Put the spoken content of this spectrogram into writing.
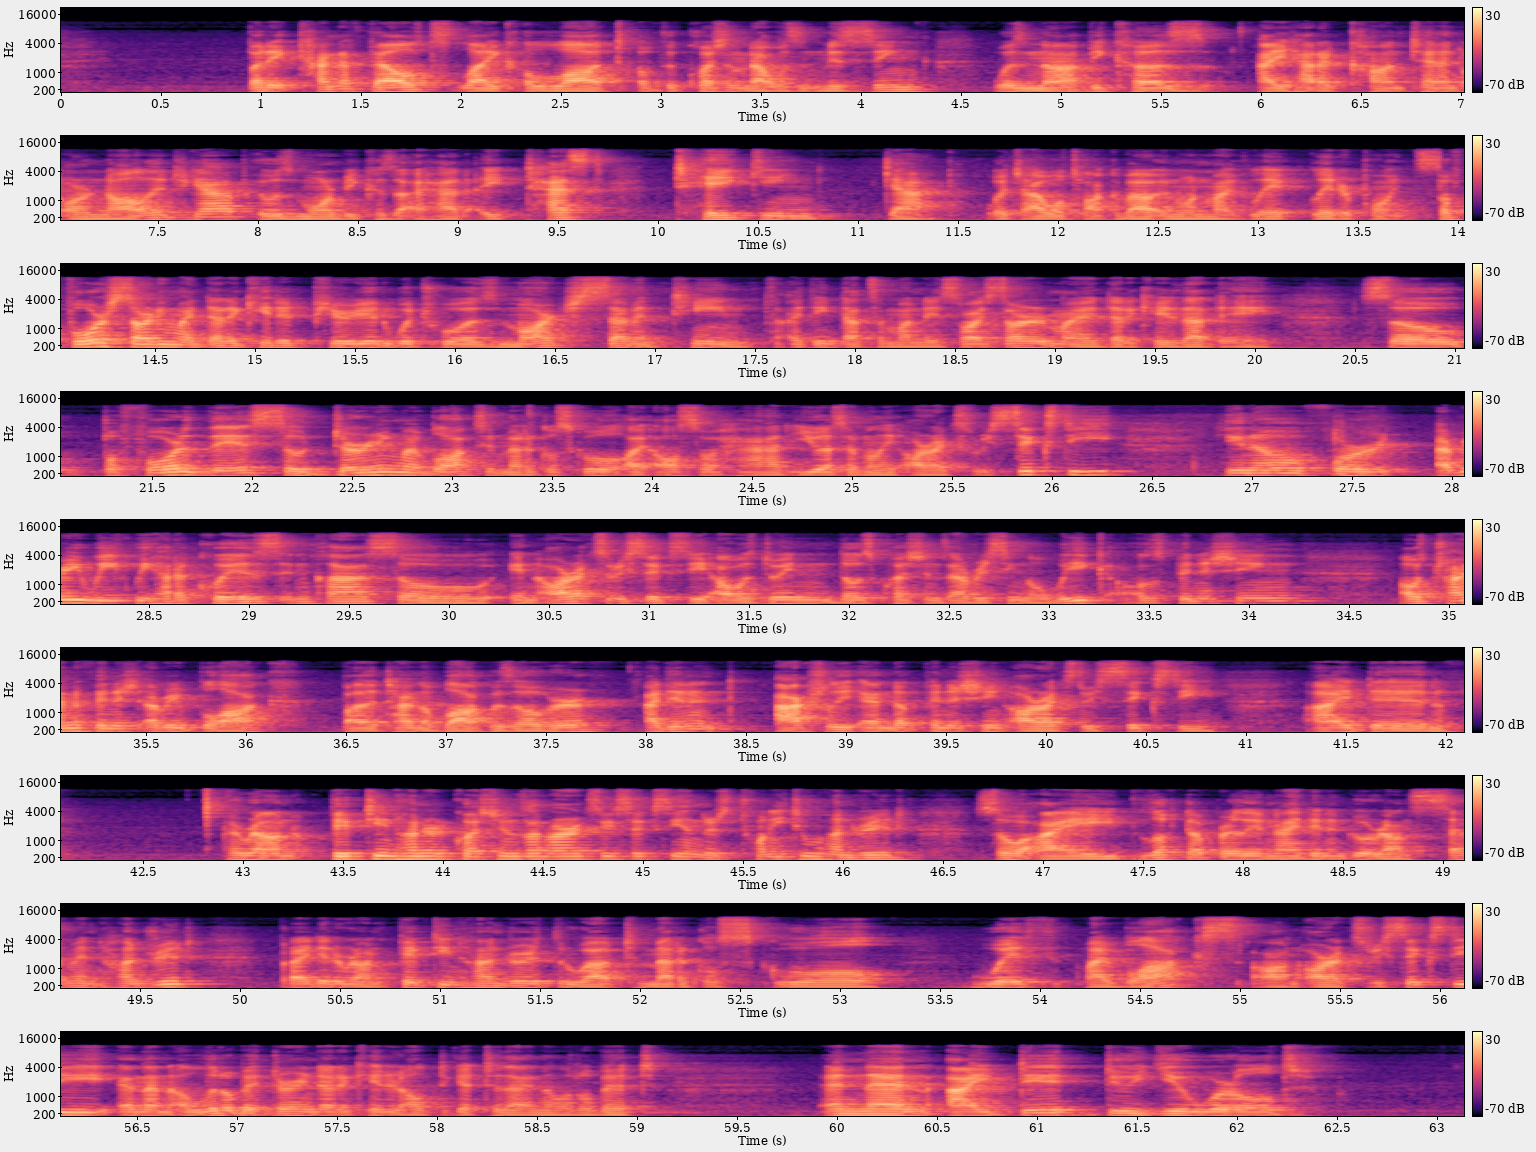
but it kind of felt like a lot of the questions that I wasn't missing was not because I had a content or knowledge gap. It was more because I had a test taking gap, which I will talk about in one of my later points. Before starting my dedicated period, which was March 17th, I think that's a Monday, so I started my dedicated that day. So before this, so during my blocks in medical school, I also had USMLE RX 360. You know, for every week we had a quiz in class. So in RX 360, I was doing those questions every single week. I was finishing I was trying to finish every block by the time the block was over. I didn't actually end up finishing RX 360. I did around 1500 questions on RX 360 and there's 2200. So I looked up earlier and I didn't do around 700, but I did around 1500 throughout to medical school with my blocks on RX 360 and then a little bit during dedicated. I'll get to that in a little bit. And then I did do UWorld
